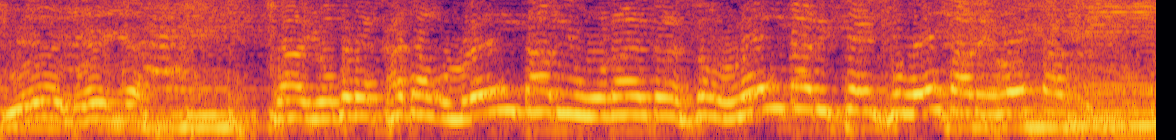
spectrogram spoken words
느껴져 예, 예, 예. 자, 요번에 가장 롱다리 원하는 데서 롱다리 댄스, 롱다리, 롱다리.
